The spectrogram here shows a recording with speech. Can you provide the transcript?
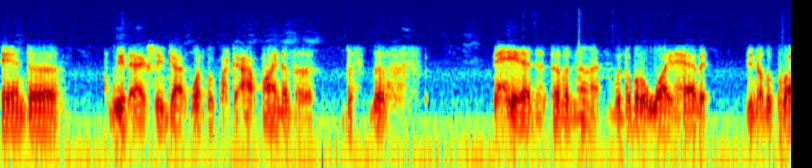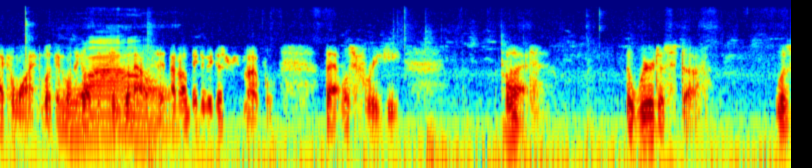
and uh, we had actually got what looked like the outline of the, the the head of a nun with a little white habit, you know, the black and white looking the Wow. England outfit. I don't think it'd be disrespectful. That was freaky. But the weirdest stuff was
